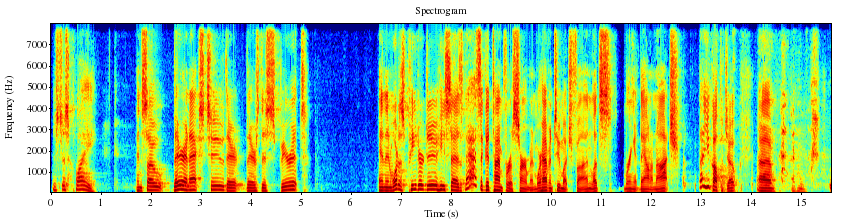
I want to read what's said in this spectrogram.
It's just play. And so there in Acts 2, there, there's this spirit. And then what does Peter do? He says, nah, it's a good time for a sermon. We're having too much fun. Let's bring it down a notch. No, you caught the joke. Um, A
